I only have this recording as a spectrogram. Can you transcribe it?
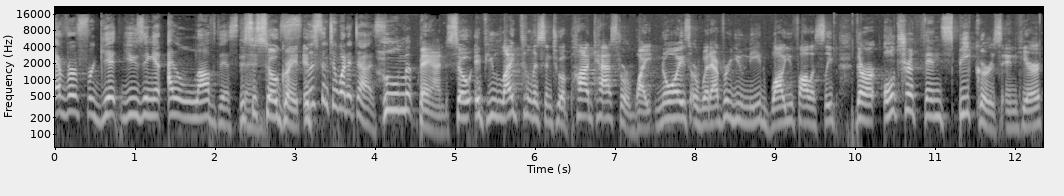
ever forget using it. I love this. This thing. is so great. It's listen to what it does. Hoom Band. So if you like to listen to a podcast or white noise or whatever you need while you fall asleep, there are ultra thin speakers in here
